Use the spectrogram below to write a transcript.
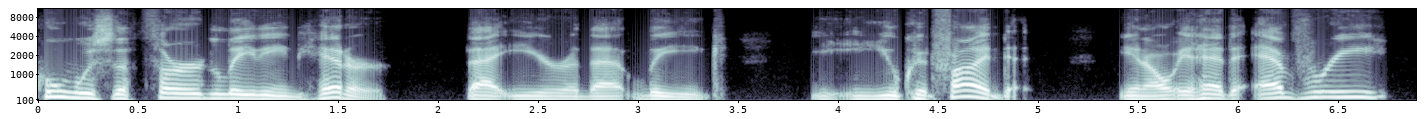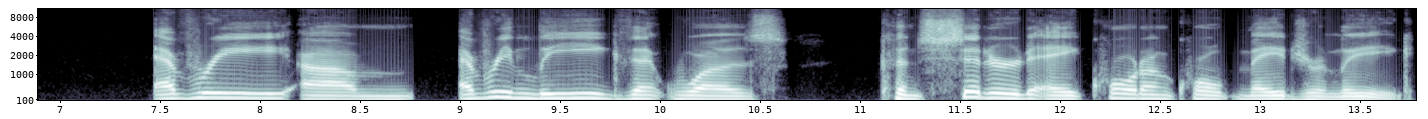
who was the third leading hitter that year in that league, you could find it. You know, it had every every um every league that was considered a quote unquote major league.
